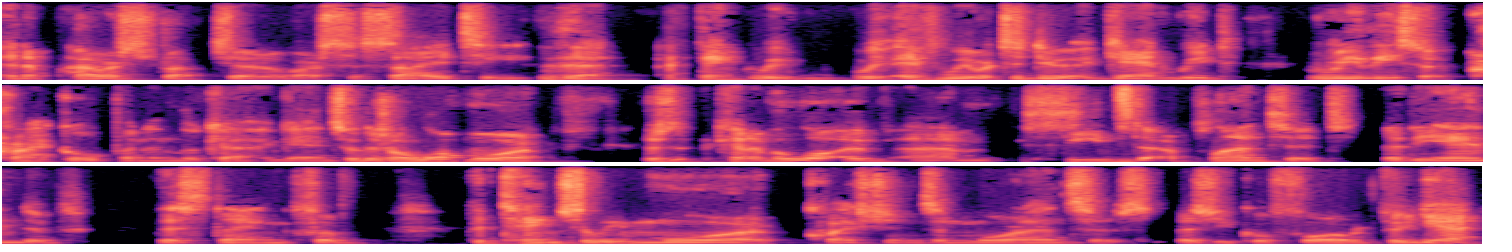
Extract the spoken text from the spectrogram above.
and a power structure of our society that I think we, if we were to do it again, we'd really sort of crack open and look at again. So there's a lot more, there's kind of a lot of um, seeds that are planted at the end of this thing for potentially more questions and more answers as you go forward. So yeah,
